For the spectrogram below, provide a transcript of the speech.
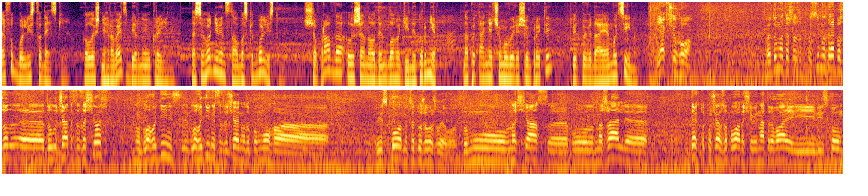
Це футболіст Федецький, колишній гравець збірної України. Та сьогодні він став баскетболістом. Щоправда, лише на один благодійний турнір. На питання, чому вирішив прийти, відповідає емоційно. Як чого? Ви думаєте, що постійно треба е, долучатися за щось? Ну, благодійність, благодійність звичайно, допомога військовим, це дуже важливо. Тому в наш час, е, бо, на жаль, е, дехто почав забувати, що війна триває і військовим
